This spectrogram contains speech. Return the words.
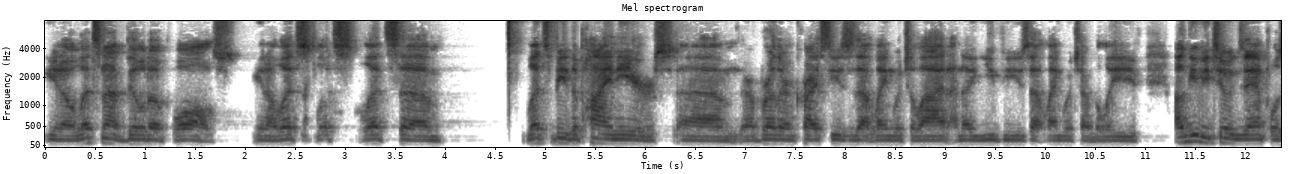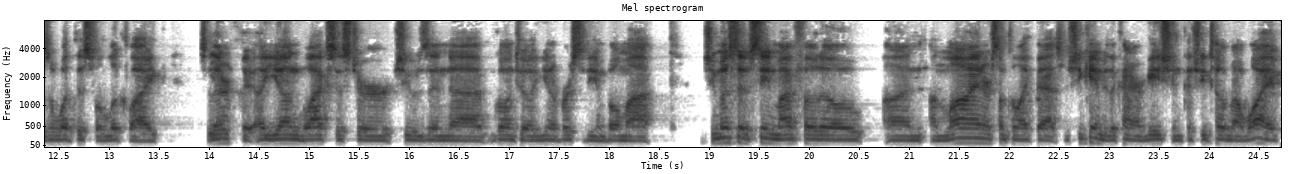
you know, let's not build up walls. You know, let's right. let's let's um, let's be the pioneers. Um, our brother in Christ uses that language a lot. I know you've used that language, I believe. I'll give you two examples of what this will look like. So yeah. there's a young black sister. She was in uh, going to a university in Beaumont. She must have seen my photo on online or something like that. So she came to the congregation because she told my wife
